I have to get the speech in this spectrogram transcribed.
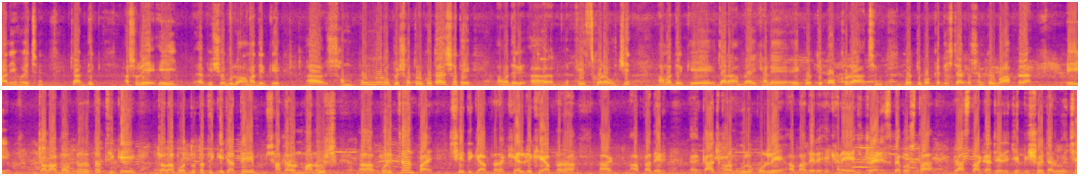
পানি হয়েছে চারদিক। আসলে এই বিষয়গুলো আমাদেরকে সম্পূর্ণরূপে সতর্কতার সাথে আমাদের ফেস করা উচিত। আমাদেরকে যারা আমরা এখানে কর্তৃপক্ষরা আছেন, কর্তৃপক্ষের দৃষ্টি আকর্ষণ করব। আপনারা এই জলামগ্নতা থেকে জলাবদ্ধতা থেকে যাতে সাধারণ মানুষ পরিত্রাণ পায়, সেদিকে আপনারা খেয়াল রেখে আপনারা আপনাদের কাজকর্মগুলো করলে আমাদের এখানে ড্রেনেজ ব্যবস্থা, রাস্তাঘাটের যে বিষয়টা রয়েছে,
